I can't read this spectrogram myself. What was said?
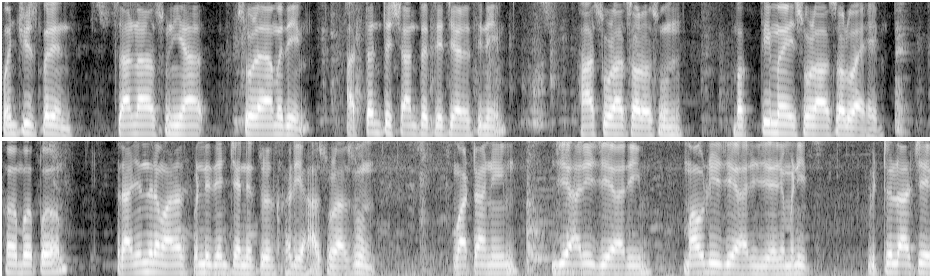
पंचवीसपर्यंत चालणार असून या सोहळ्यामध्ये अत्यंत शांततेच्या रीतीने हा सोहळा चालू असून भक्तिमय सोहळा चालू आहे. ह ब प राजेंद्र महाराज पंडित यांच्या नेतृत्वाखाली हा सोहळा असून वाटाणे जे हरी जे हरी माऊली जे हरी जे हरी म्हणीत विठ्ठलाचे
